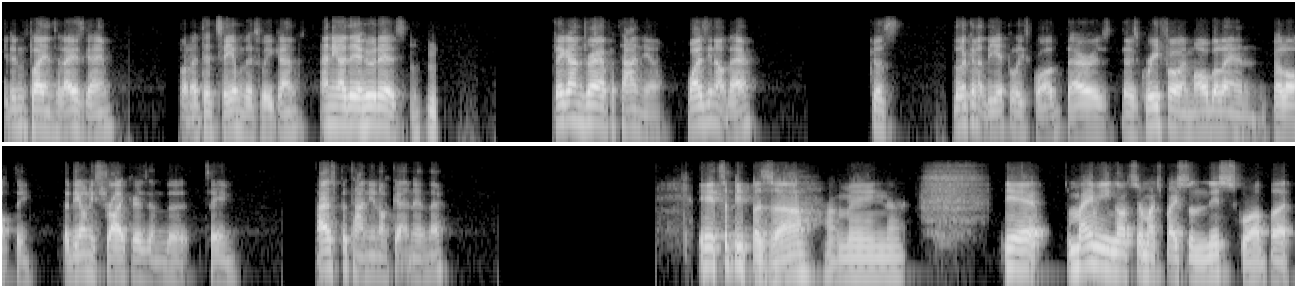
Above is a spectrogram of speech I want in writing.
He didn't play in today's game, but I did see him this weekend. Any idea who it is? Mhm. Big Andrea Petagna. Why is he not there? Because looking at the Italy squad, there is there's Grifo, Immobile, and Belotti. They're the only strikers in the team. How's Petagna not getting in there? It's a bit bizarre. I mean, yeah, maybe not so much based on this squad, but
